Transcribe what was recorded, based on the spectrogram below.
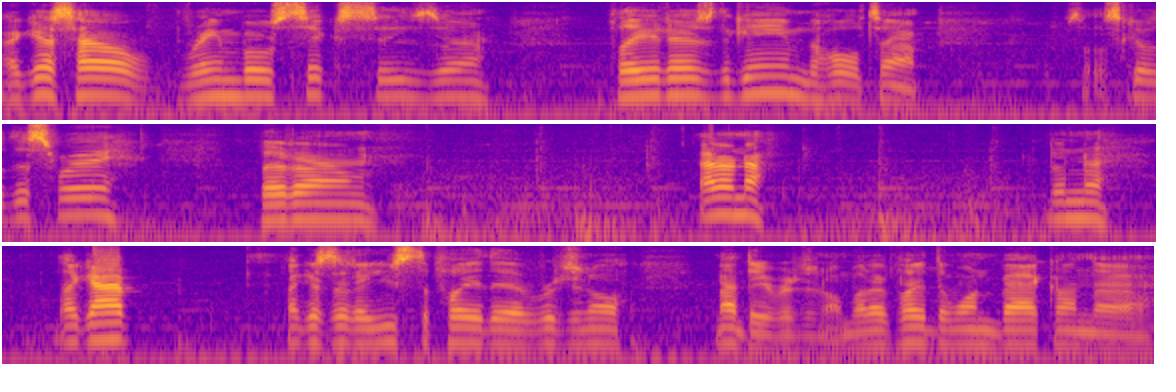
I guess how Rainbow Six is, uh, played as the game the whole time. So let's go this way. But, um, I don't know. Don't know. Like, I, like I said, I used to play the original, not the original, but I played the one back on the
